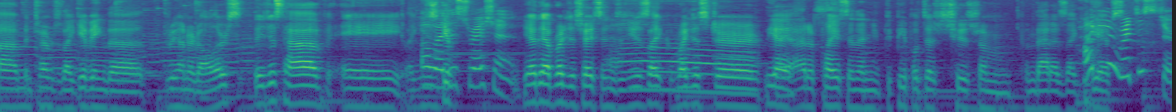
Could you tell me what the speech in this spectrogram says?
um, in terms of like giving the $300 they just have a like you Oh, just give registration. yeah, they have registrations. You just like register, Oh, yeah, okay. at a place, and then you, people just choose from from that as like How do gifts. you register?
